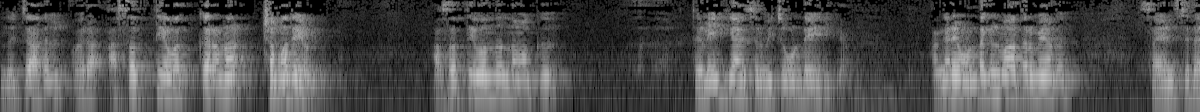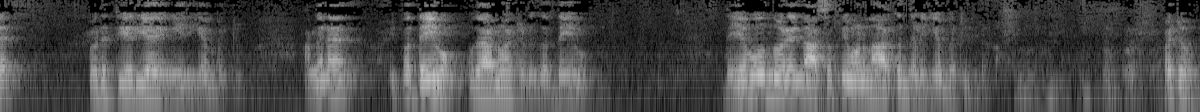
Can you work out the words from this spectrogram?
എന്നുവെച്ചാൽ അതിൽ ഒരു അസത്യവത്കരണ ക്ഷമതയുണ്ട്. അസത്യമൊന്നും നമുക്ക് തെളിയിക്കാൻ ശ്രമിച്ചുകൊണ്ടേയിരിക്കാം. അങ്ങനെ ഉണ്ടെങ്കിൽ മാത്രമേ അത് സയൻസിലെ ഒരു തിയറിയായി അംഗീകരിക്കാൻ പറ്റും. അങ്ങനെ ഇപ്പൊ ദൈവം ഉദാഹരണമായിട്ട് എടുക്കുക ദൈവം. ദൈവം എന്ന് പറയുന്ന അസത്യമാണെന്ന് ആർക്കും തെളിയിക്കാൻ പറ്റില്ല. പറ്റുമോ?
